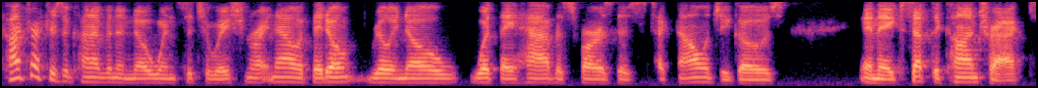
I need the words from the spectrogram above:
Contractors are kind of in a no win situation right now. If they don't really know what they have as far as this technology goes, and they accept a contract,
